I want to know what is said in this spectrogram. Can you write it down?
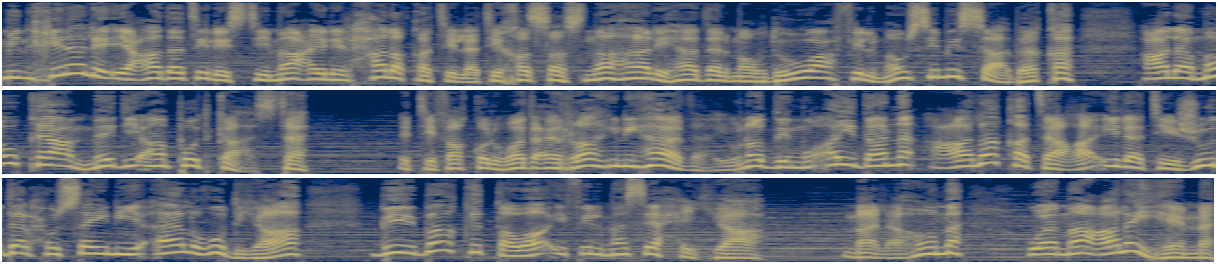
من خلال إعادة الاستماع للحلقة التي خصصناها لهذا الموضوع في الموسم السابق على موقع ميديا بودكاست. اتفاق الوضع الراهن هذا ينظم أيضا علاقة عائلة جود الحسيني آل غوديا بباقي الطوائف المسيحية ما لهم وما عليهم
